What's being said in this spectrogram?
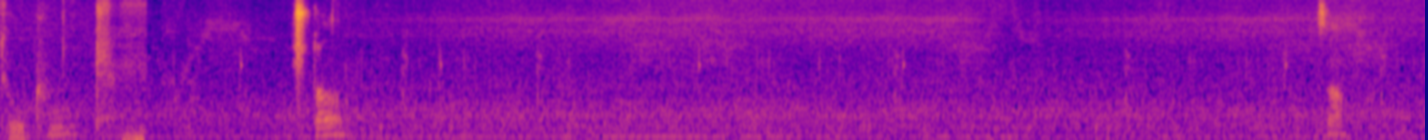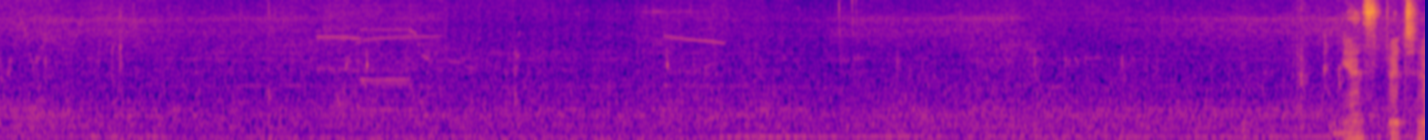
Tut, tut. Stopp. So. Jetzt bitte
